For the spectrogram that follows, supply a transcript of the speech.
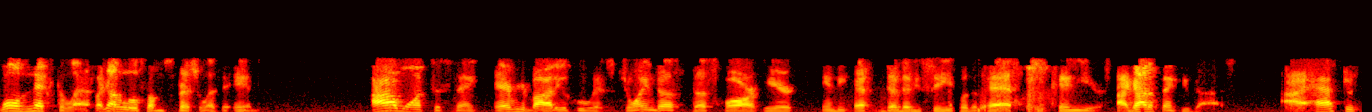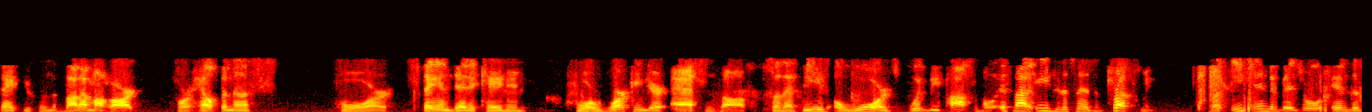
well, next to last, I got a little something special at the end. I want to thank everybody who has joined us thus far here in the FWWC for the past 10 years. I got to thank you guys. I have to thank you from the bottom of my heart for helping us, for staying dedicated, for working your asses off so that these awards would be possible. It's not an easy decision, trust me. But each individual in this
